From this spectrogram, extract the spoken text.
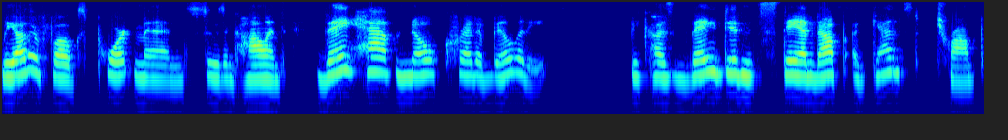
the other folks, Portman, Susan Collins, they have no credibility because they didn't stand up against Trump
